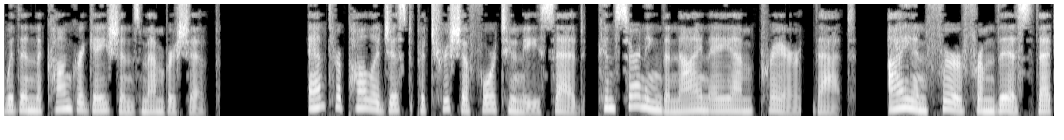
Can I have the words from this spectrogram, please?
within the congregation's membership. Anthropologist Patricia Fortuny said, concerning the 9 a.m. prayer, that I infer from this that,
